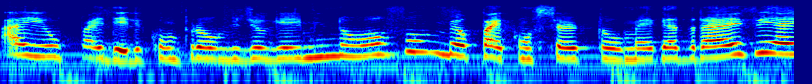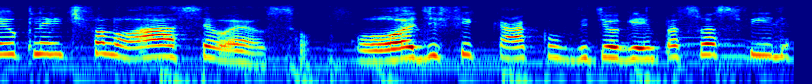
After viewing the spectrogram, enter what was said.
Aí o pai dele comprou um videogame novo, meu pai consertou o Mega Drive e aí o cliente falou: "Ah, seu Elson, pode ficar com o videogame para suas filhas".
